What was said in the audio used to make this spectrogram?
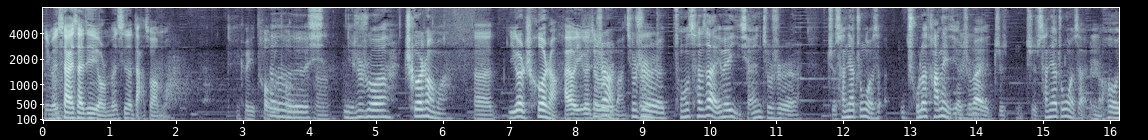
你们下一赛季有什么新的打算吗？你可以透露透露。你是说车上吗？呃，一个是车上，还有一个就是这样吧，就是从参赛，因为以前就是只参加中国赛，除了他那届之外，只只参加中国赛。嗯。然后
